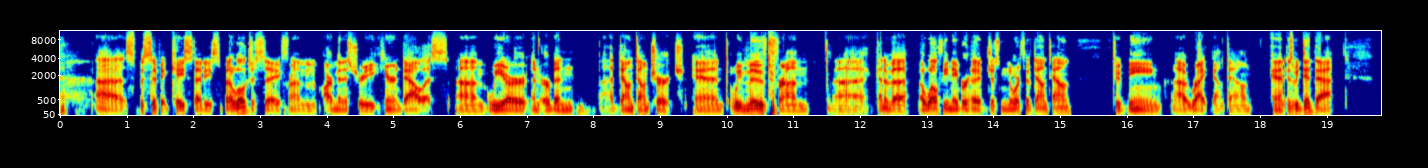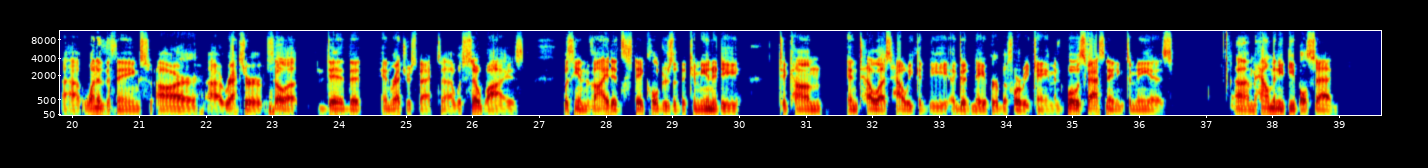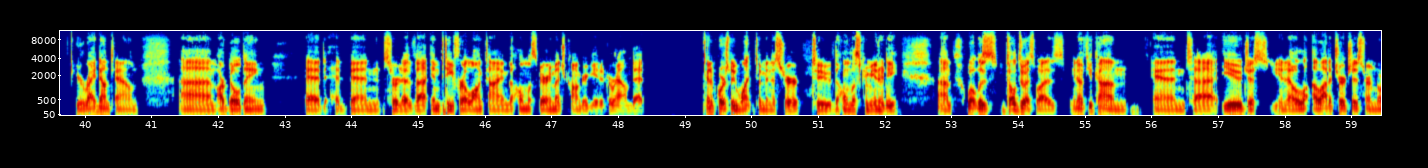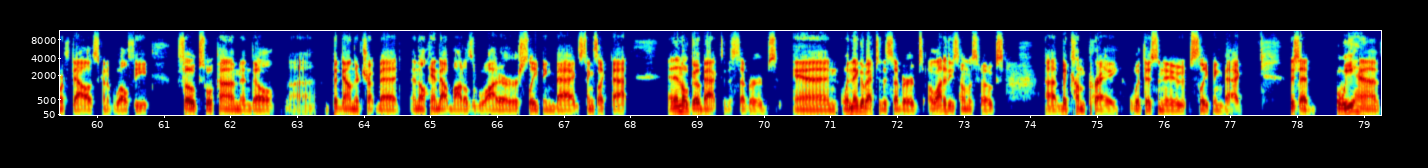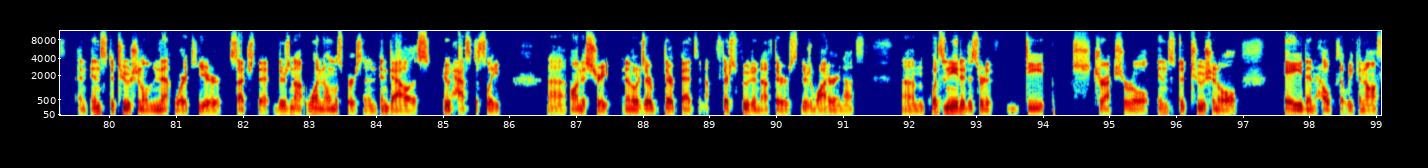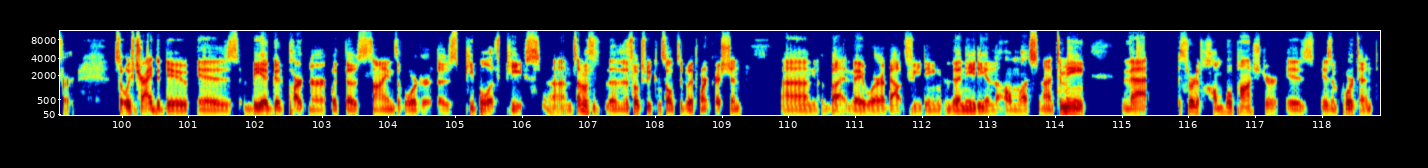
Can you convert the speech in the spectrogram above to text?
uh, specific case studies, but I will just say from our ministry here in Dallas, um, we are an urban uh, downtown church, and we moved from uh, kind of a, a, wealthy neighborhood just north of downtown to being uh, right downtown. And as we did that, uh, one of the things our uh, rector Philip did that, in retrospect, uh, was so wise was he invited stakeholders of the community to come and tell us how we could be a good neighbor before we came. And what was fascinating to me is um, how many people said, You're right downtown. Um, our building had had been sort of uh, empty for a long time. The homeless very much congregated around it, and of course, we want to minister to the homeless community. Um, what was told to us was, you know, if you come and uh, you just, you know, a lot of churches from North Dallas, kind of wealthy folks, will come and they'll uh, put down their truck bed and they'll hand out bottles of water or sleeping bags, things like that and then they'll go back to the suburbs. And when they go back to the suburbs, a lot of these homeless folks uh, become prey with this new sleeping bag. They said, We have an institutional network here such that there's not one homeless person in Dallas who has to sleep uh, on the street. In other words, there, there are beds enough, there's food enough, there's, there's water enough. Um, what's needed is sort of deep structural, institutional aid and help that we can offer. So, what we've tried to do is be a good partner with those signs of order, those people of peace. Um, some of the, folks we consulted with weren't Christian, um, but they were about feeding the needy and the homeless. Uh, to me, that sort of humble posture is is important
